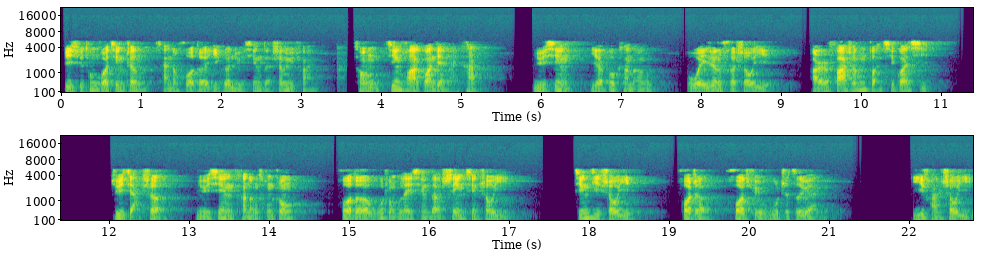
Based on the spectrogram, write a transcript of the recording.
必须通过竞争才能获得一个女性的生育权。从进化观点来看，女性也不可能不为任何收益而发生短期关系。据假设，女性可能从中获得五种类型的适应性收益：经济收益，或者获取物质资源；遗传收益，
